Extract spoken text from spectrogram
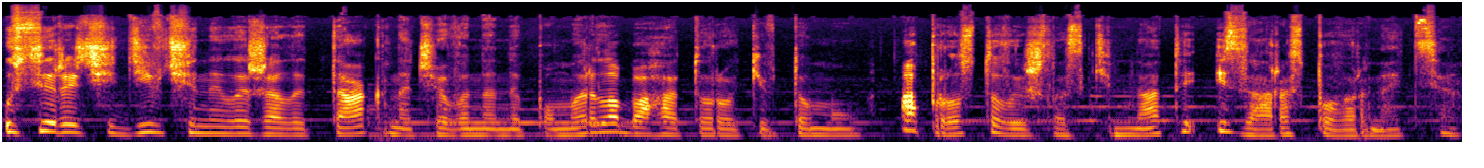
Усі речі дівчини лежали так, наче вона не померла багато років тому, а просто вийшла з кімнати і зараз повернеться.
